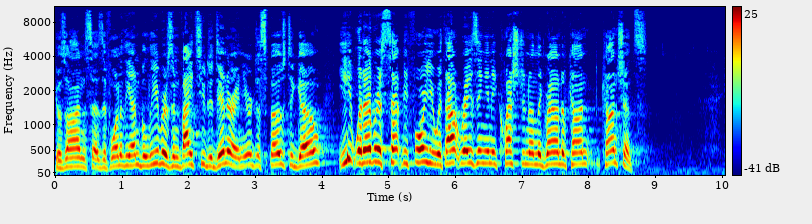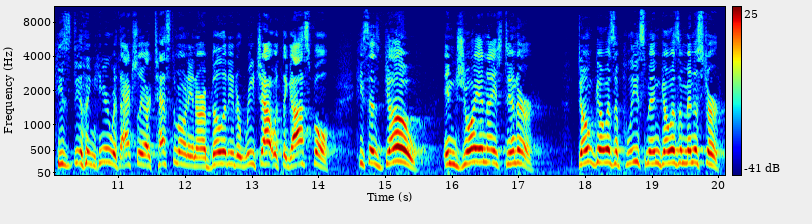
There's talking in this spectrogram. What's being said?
Goes on and says, if one of the unbelievers invites you to dinner and you're disposed to go, eat whatever is set before you without raising any question on the ground of con- conscience. He's dealing here with actually our testimony and our ability to reach out with the gospel. He says, go, enjoy a nice dinner. Don't go as a policeman, go as a minister.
